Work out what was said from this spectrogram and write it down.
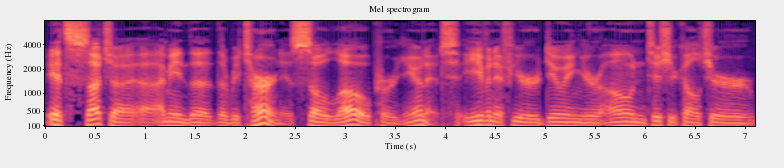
it's such a I mean the the return is so low per unit, even if you're doing your own tissue culture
